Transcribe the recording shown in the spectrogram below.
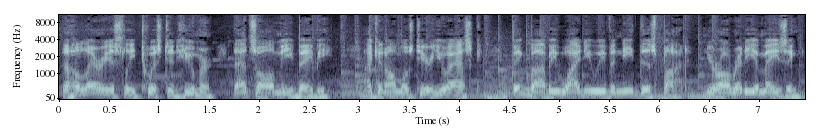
the hilariously twisted humor, that's all me, baby. I can almost hear you ask, Big Bobby, why do you even need this bot? You're already amazing.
